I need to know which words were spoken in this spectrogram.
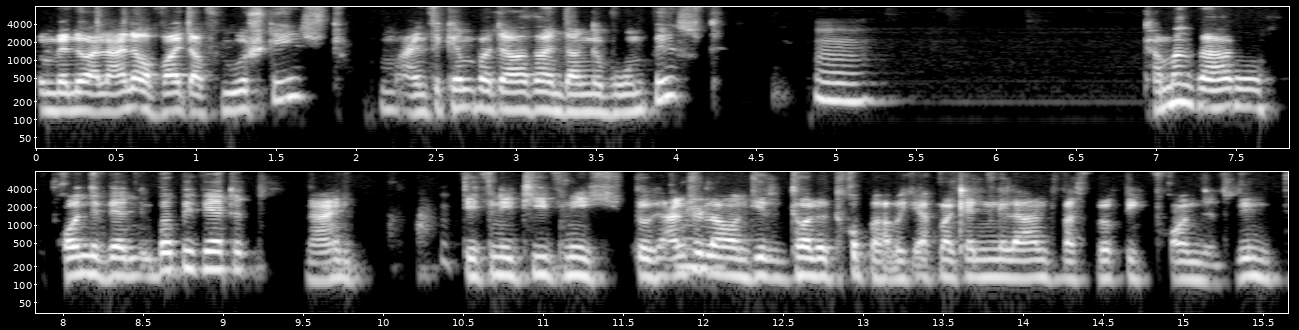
Und wenn du alleine auf weiter Flur stehst, im Einzelkämpfer-Dasein dann gewohnt bist, mhm. kann man sagen, Freunde werden überbewertet? Nein. Definitiv nicht. Durch Angela und diese tolle Truppe habe ich erstmal kennengelernt, was wirklich Freunde sind.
